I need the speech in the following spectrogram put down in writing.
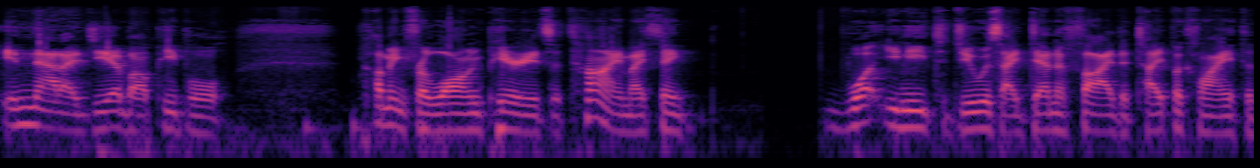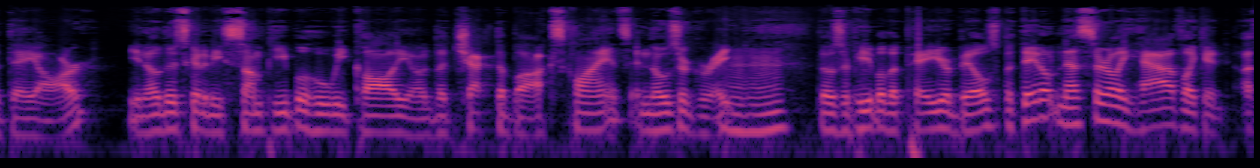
in that idea about people coming for long periods of time, I think what you need to do is identify the type of client that they are. You know, there's going to be some people who we call, you know, the check the box clients, and those are great. Mm-hmm. Those are people that pay your bills, but they don't necessarily have like a, a,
